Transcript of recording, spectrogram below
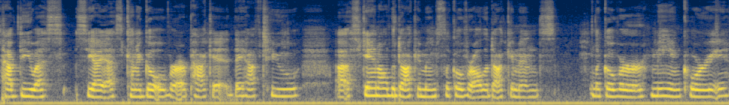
have the USCIS kind of go over our packet. They have to uh, scan all the documents, look over all the documents, look over me and Corey,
